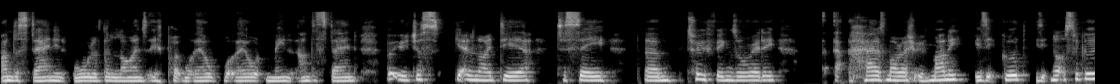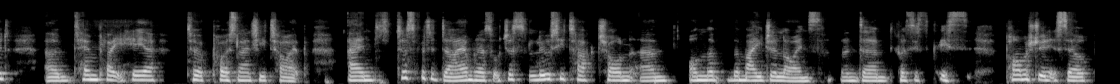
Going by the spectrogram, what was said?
understanding all of the lines at this point, what they all, what they all mean and understand, but you just get an idea to see um, two things already. How's my relationship with money? Is it good? Is it not so good? Um, template here to a personality type. And just for today, I'm going to sort of just loosely touch on um, on the, the major lines, and um, because it's, it's palmistry in itself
